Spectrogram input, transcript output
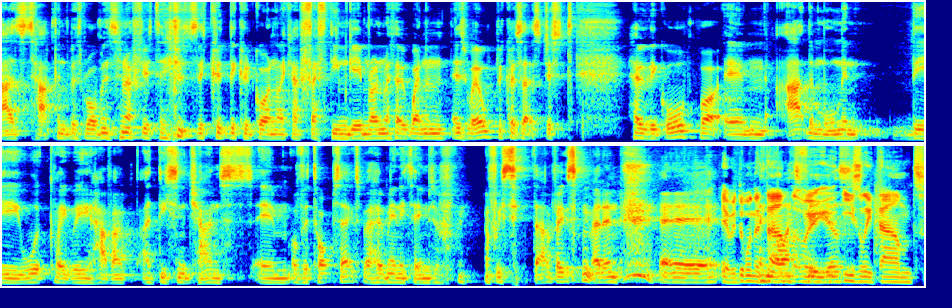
as happened with Robinson a few times, they could they could go on like a 15 game run without winning as well because that's just how they go. But um, at the moment, they look like they have a, a decent chance um, of the top six. But how many times have we, have we said that about St Mirren? Uh, yeah, we don't want to damn that we're easily damned.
